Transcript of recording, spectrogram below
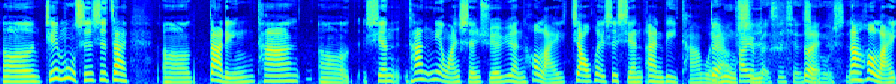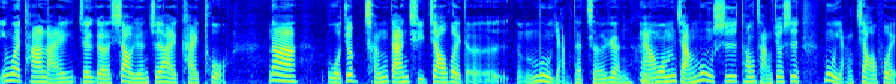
呃，其实牧师是在呃大林他。呃，先他念完神学院，后来教会是先案例他为牧师。他原本是先是牧师。那后来因为他来这个校园之爱开拓，那我就承担起教会的牧养的责任。然后我们讲牧师，通常就是牧养教会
